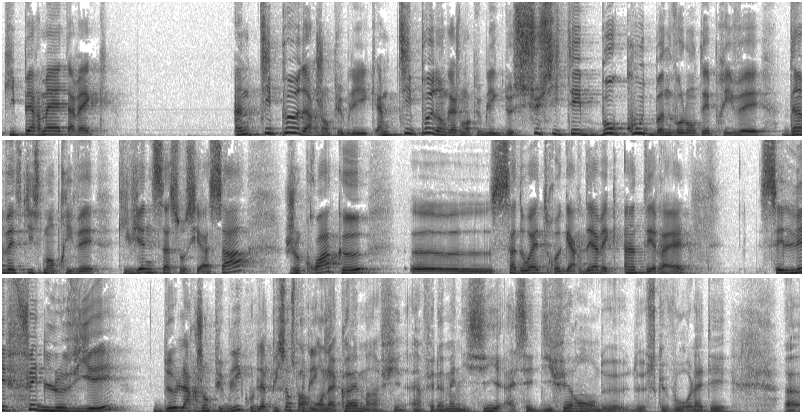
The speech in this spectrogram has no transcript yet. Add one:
qui permettent avec un petit peu d'argent public, un petit peu d'engagement public, de susciter beaucoup de bonne volonté privée, d'investissement privé qui viennent s'associer à ça, je crois que euh, ça doit être regardé avec intérêt. C'est l'effet de levier de l'argent public ou de la puissance publique. On a quand même un, phénomène ici assez différent de, ce que vous relatez. Euh,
